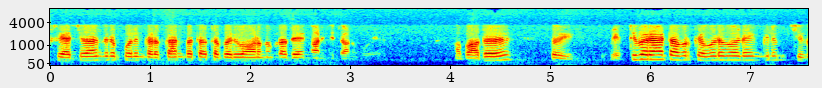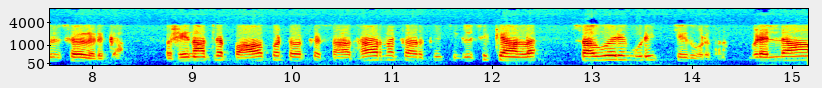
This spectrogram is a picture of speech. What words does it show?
ശ്രീ അച്യുതാനന്ദന് പോലും കടത്താൻ പറ്റാത്ത പരിവാണെന്നും കൂടെ അദ്ദേഹം കാണിച്ചിട്ടാണ് പോയത്. അപ്പൊ അത് വ്യക്തിപരമായിട്ട് അവർക്ക് എവിടെ വേണമെങ്കിലും ചികിത്സകൾ എടുക്കാം. പക്ഷെ ഈ നാട്ടിലെ പാവപ്പെട്ടവർക്ക് സാധാരണക്കാർക്ക് ചികിത്സിക്കാനുള്ള സൗകര്യം കൂടി ചെയ്തു കൊടുക്കണം. ഇവിടെ എല്ലാം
